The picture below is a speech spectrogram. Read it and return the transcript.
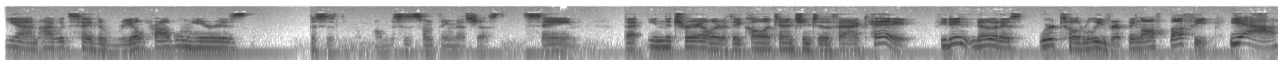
yeah, and I would say the real problem here is this is the problem. This is something that's just insane. That in the trailer they call attention to the fact, hey, if you didn't notice, we're totally ripping off Buffy. Yeah.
